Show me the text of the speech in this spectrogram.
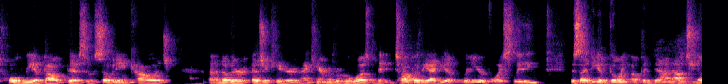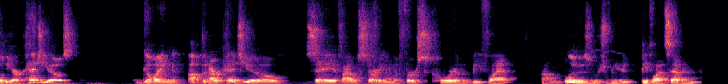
told me about this. It was somebody in college, another educator, and I can't remember who it was, but they talked about the idea of linear voice leading, this idea of going up and down. Now that you know the arpeggios, going up an arpeggio, say if I was starting on the first chord of a B flat um, blues, which would be the B flat seven,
